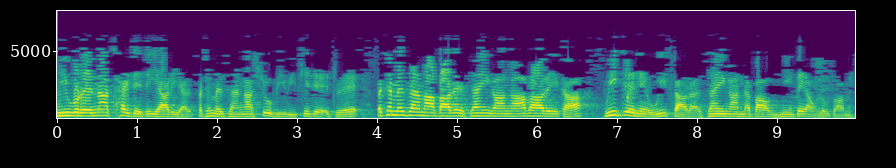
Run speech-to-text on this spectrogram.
နိဝရဏထိုက်တဲ့တရားတွေကပထမဇန်ကရှုပ်ပြီးပြီဖြစ်တဲ့အတွက်ပထမဇန်မှာပါတဲ့ဇန်က၅ပါးတွေကဝိတက်နဲ့ဝိစာရဇန်ကနှစ်ပါးကိုညင်တဲ့အောင်လုပ်သွားမယ်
